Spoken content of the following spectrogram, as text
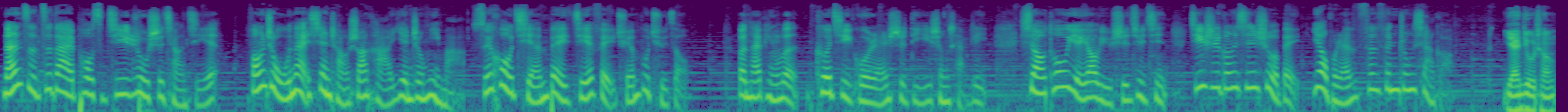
男子自带 POS 机入室抢劫，房主无奈现场刷卡验证密码，随后钱被劫匪全部取走。本台评论：科技果然是第一生产力，小偷也要与时俱进，及时更新设备，要不然分分钟下岗。研究称。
